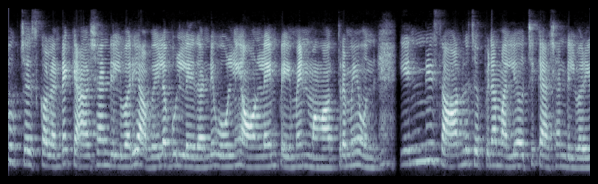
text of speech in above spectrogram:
బుక్ చేసుకోవాలంటే క్యాష్ ఆన్ డెలివరీ అవైలబుల్ లేదండి. ఓన్లీ ఆన్లైన్ పేమెంట్ మాత్రమే ఉంది. ఎన్నిసార్లు చెప్పినా మళ్ళీ వచ్చి క్యాష్ ఆన్ డెలివరీ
